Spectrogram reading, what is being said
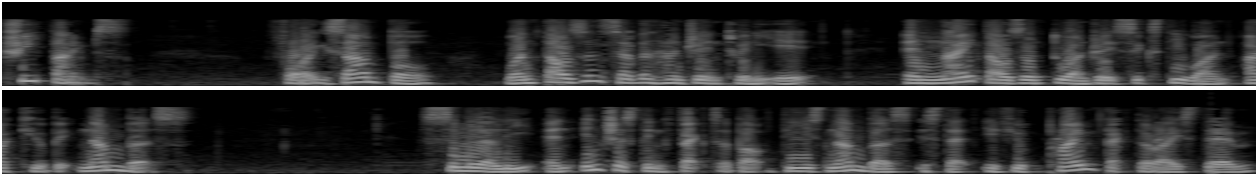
three times. For example, 1728 and 9261 are cubic numbers. Similarly, an interesting fact about these numbers is that if you prime factorize them,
